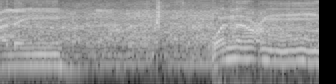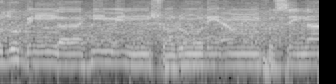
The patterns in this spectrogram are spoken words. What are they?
عليه ونعوذ بالله من شرور أنفسنا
